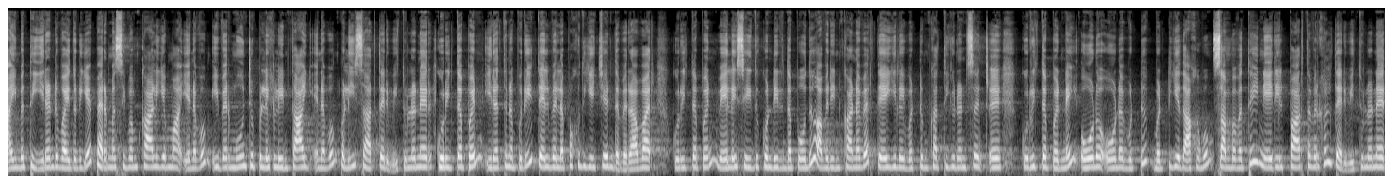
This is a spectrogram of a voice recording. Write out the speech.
ஐம்பத்தி இரண்டு வயதுடைய பரமசிவம் காளியம்மா எனவும் இவர் மூன்று பிள்ளைகளின் தாய் எனவும் போலீசார் தெரிவித்துள்ளனர். குறித்த பெண் இரத்தினபுரி தெல்வெல்ல பகுதியைச் சேர்ந்தவர் ஆவார். குறித்த பெண் வேலை செய்து கொண்டிருந்த போது அவரின் கணவர் தேயிலை வெட்டும் கத்தியுடன் சென்று குறித்த பெண்ணை ஓட ஓட விட்டு வெட்டியதாகவும் சம்பவத்தை நேரில் பார்த்தவர்கள் தெரிவித்துள்ளனர்.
